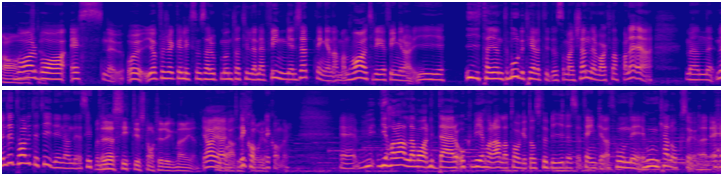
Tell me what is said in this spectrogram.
ja, var var S nu? Och jag försöker liksom så här uppmuntra till den här fingersättningen, att man har tre fingrar i i tangentbordet hela tiden så man känner var knapparna är. Men, men det tar lite tid innan det sitter. Men det där sitter ju snart i ryggmärgen. Ja, ja, ja, det kommer, det kommer. Eh, vi, vi, har alla varit där och vi har alla tagit oss förbi det, så jag tänker att hon, är, hon kan också göra det.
